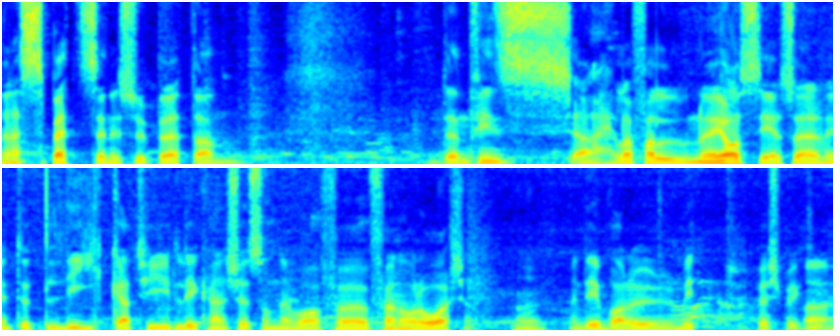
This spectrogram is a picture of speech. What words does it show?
den här spetsen i Superettan den finns, ja, i alla fall när jag ser så är den inte lika tydlig kanske som den var för, för några år sedan. Nej. Men det är bara ur mitt perspektiv. Nej.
